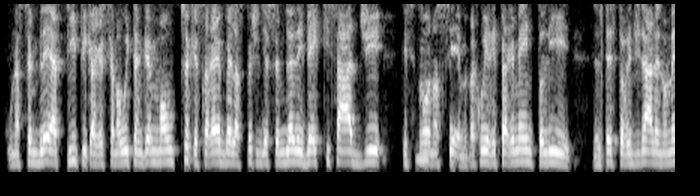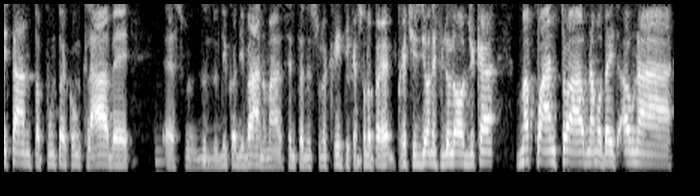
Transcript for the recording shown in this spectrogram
un'assemblea tipica che si chiama Wittengemot, che sarebbe la specie di assemblea dei vecchi saggi che si trovano assieme, per cui il riferimento lì nel testo originale non è tanto appunto al conclave, eh, lo dico a divano, ma senza nessuna critica, solo per precisione filologica, ma quanto a una modalità, a una,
